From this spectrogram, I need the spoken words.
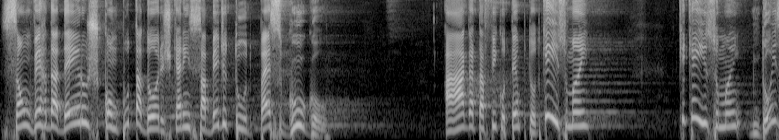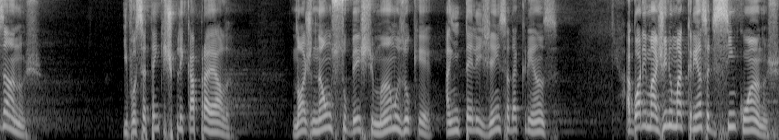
são verdadeiros computadores, querem saber de tudo, parece Google. A Agatha fica o tempo todo: Que isso, mãe? Que, que é isso, mãe? Dois anos. E você tem que explicar para ela. Nós não subestimamos o que? A inteligência da criança. Agora imagine uma criança de cinco anos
